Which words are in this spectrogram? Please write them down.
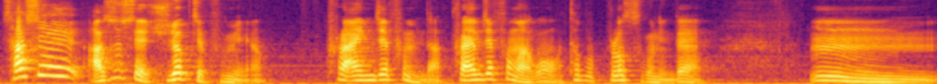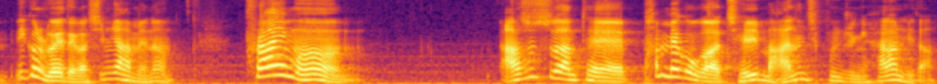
사실 아수스의 주력 제품이에요. Prime 제품입니다. Prime 제품하고 TUF Plus군인데 음 이걸 왜 내가 씹냐 하면은 Prime은 아수스한테 판매고가 제일 많은 제품 중에 하나입니다.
